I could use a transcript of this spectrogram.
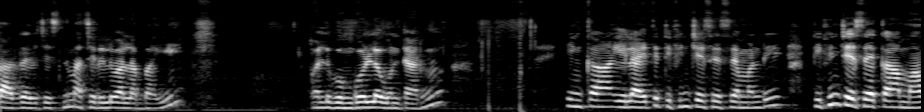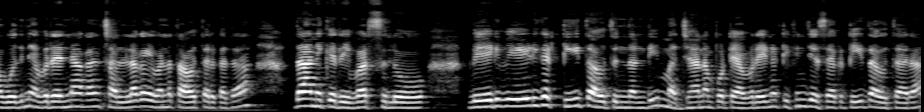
కార్ డ్రైవ్ చేసింది. మా చెల్లెలు వాళ్ళ అబ్బాయి. వాళ్ళు ఒంగోలులో ఉంటారు. ఇంకా ఇలా అయితే టిఫిన్ చేసేసామండి. టిఫిన్ చేసాక మా వదిన ఎవరైనా కానీ చల్లగా ఏమన్నా తాగుతారు కదా దానికి రివర్స్లో వేడివేడిగా టీ తాగుతుందండి. మధ్యాహ్నం పూట ఎవరైనా టిఫిన్ చేశాక టీ తాగుతారా?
